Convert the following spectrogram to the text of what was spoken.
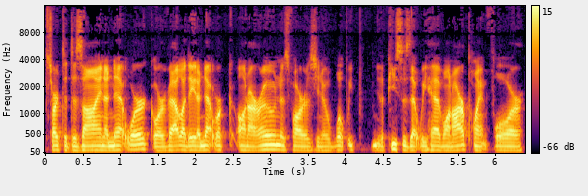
start to design a network or validate a network on our own as far as you know what we the pieces that we have on our plant floor.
